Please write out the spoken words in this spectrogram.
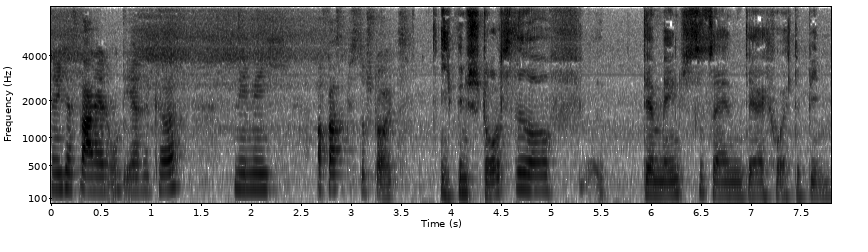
Nämlich aus Daniel und Erika. Nämlich, auf was bist du stolz? Ich bin stolz darauf, der Mensch zu sein, der ich heute bin.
